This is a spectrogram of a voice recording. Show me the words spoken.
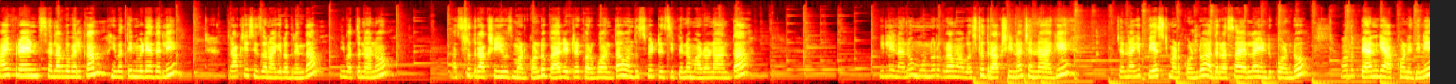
ಹಾಯ್ ಫ್ರೆಂಡ್ಸ್ ಎಲ್ಲರಿಗೂ ವೆಲ್ಕಮ್ ಇವತ್ತಿನ ವಿಡಿಯೋದಲ್ಲಿ ದ್ರಾಕ್ಷಿ ಸೀಸನ್ ಆಗಿರೋದ್ರಿಂದ ಇವತ್ತು ನಾನು ಹಸಿರು ದ್ರಾಕ್ಷಿ ಯೂಸ್ ಮಾಡಿಕೊಂಡು ಬ್ಯಾಲಿಟ್ರೆ ಕರ್ಗೋ ಅಂತ ಒಂದು ಸ್ವೀಟ್ ರೆಸಿಪಿನ ಮಾಡೋಣ ಅಂತ. ಇಲ್ಲಿ ನಾನು ಮುನ್ನೂರು ಗ್ರಾಮ್ ಆಗೋಷ್ಟು ದ್ರಾಕ್ಷಿನ ಚೆನ್ನಾಗಿ ಚೆನ್ನಾಗಿ ಪೇಸ್ಟ್ ಮಾಡಿಕೊಂಡು ಅದರ ರಸ ಎಲ್ಲ ಹಿಂಡ್ಕೊಂಡು ಒಂದು ಪ್ಯಾನ್ಗೆ ಹಾಕ್ಕೊಂಡಿದ್ದೀನಿ.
